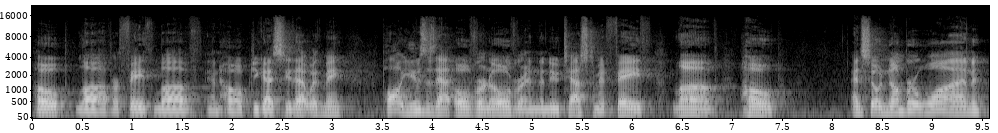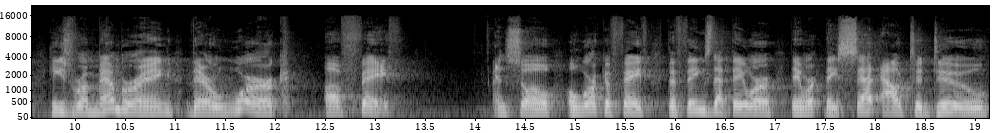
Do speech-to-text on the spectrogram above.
hope, love, or faith, love, and hope. Do you guys see that with me? Paul uses that over and over in the New Testament faith, love, hope. And so, number one, he's remembering their work of faith. And so, a work of faith, the things that they were, they were, they set out to do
